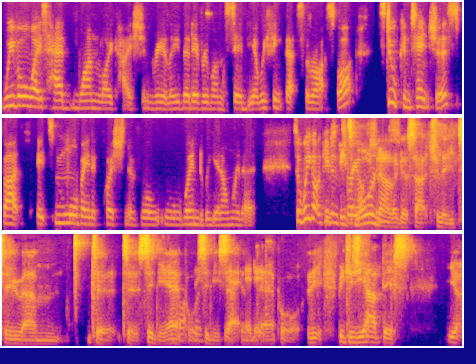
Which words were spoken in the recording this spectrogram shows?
we've always had one location really that everyone said, yeah, we think that's the right spot. Still contentious, but it's more been a question of well, well when do we get on with it? So we got given it's, three. It's more options. analogous actually to um, to to Sydney Airport, Sydney Second yeah, Airport, because you had this. You know,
